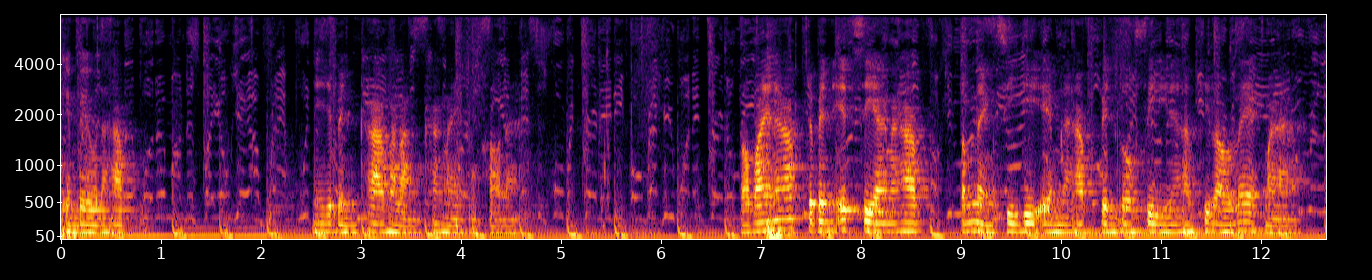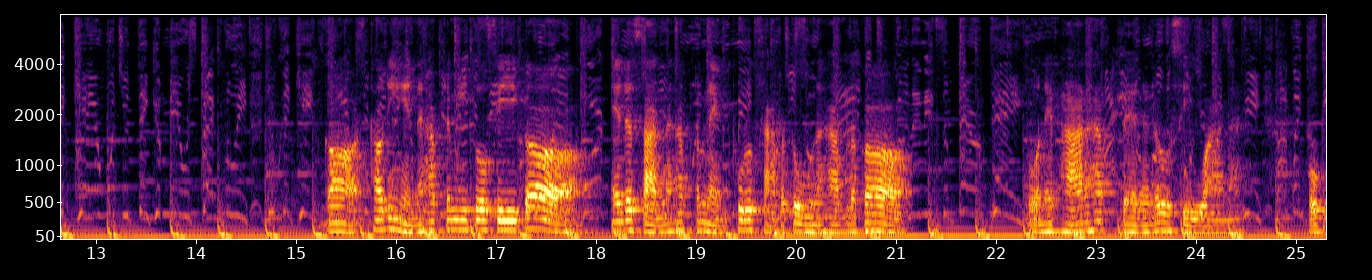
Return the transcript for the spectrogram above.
แคมเบลนะครับ นี่จะเป็นค่าพลังข้างในของเขานะ ต่อไปนะครับจะเป็น S เซียงนะครับ ตำแหน่ง CDM นะครับ เป็นตัวฟรีนะครับที่เราแลกมา ก็เท่าที่เห็นนะครับจะมีตัวฟรีก็เอเดอร์สันนะครับตำแหน่งผู้รักษาประตูนะครับ แล้วก็ตัวในพาร์นะครับเบรนโดซีวานะโอเค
